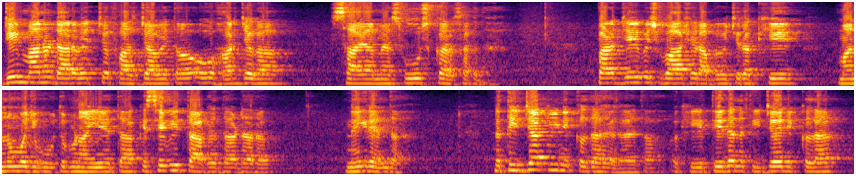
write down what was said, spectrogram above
ਜੇ ਮਨ ਡਰ ਵਿੱਚ ਫਸ ਜਾਵੇ ਤਾਂ ਉਹ ਹਰ ਜਗ੍ਹਾ ਸਾਇਆ ਮਹਿਸੂਸ ਕਰ ਸਕਦਾ ਹੈ। ਪਰ ਜੇ ਵਿਸ਼ਵਾਸ ਰੱਬ ਵਿੱਚ ਰੱਖੀਏ, ਮਨ ਨੂੰ ਮਜ਼ਬੂਤ ਬਣਾਈਏ, ਤਾਂ ਕਿਸੇ ਵੀ ਤਾਕਤ ਦਾ ਡਰ ਨਹੀਂ ਰਹਿੰਦਾ। ਨਤੀਜਾ ਕੀ ਨਿਕਲਦਾ ਹੈਗਾ ਇਹ ਤਾਂ? ਅਖੀਰ ਤੇ ਇਹਦਾ ਨਤੀਜਾ ਇਹ ਨਿਕਲਦਾ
